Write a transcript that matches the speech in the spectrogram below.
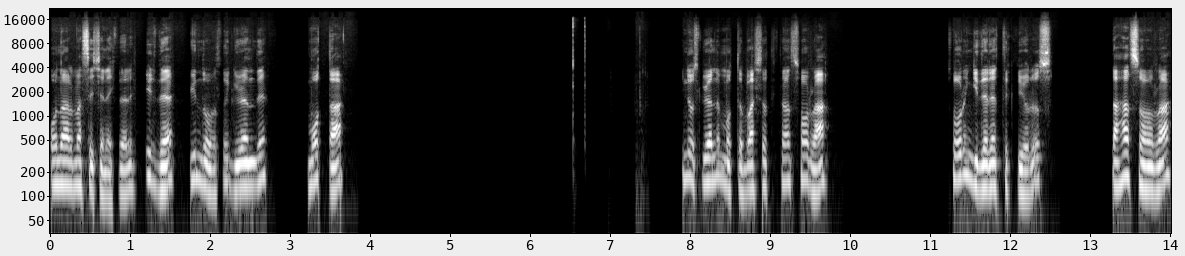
onarma seçenekleri. Bir de Windows'u güvenli modda Windows güvenli modda başlattıktan sonra sorun gidere tıklıyoruz. Daha sonra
